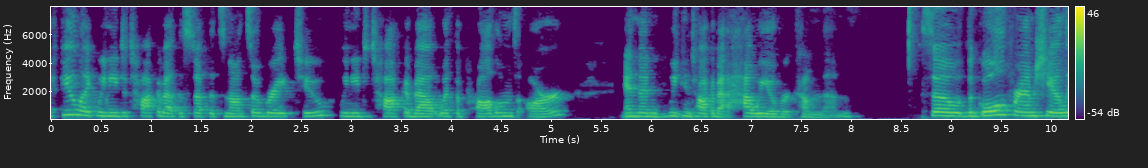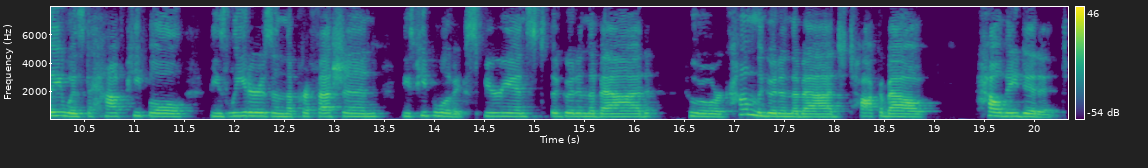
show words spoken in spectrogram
I feel like we need to talk about the stuff that's not so great too. We need to talk about what the problems are and then mm-hmm. we can talk about how we overcome them. So the goal for MSheLE was to have people, these leaders in the profession, these people who have experienced the good and the bad, who overcome the good and the bad, to talk about how they did it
